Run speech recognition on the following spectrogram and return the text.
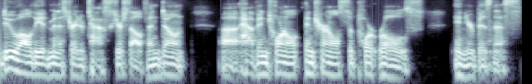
do all the administrative tasks yourself and don't uh, have internal internal support roles in your business,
